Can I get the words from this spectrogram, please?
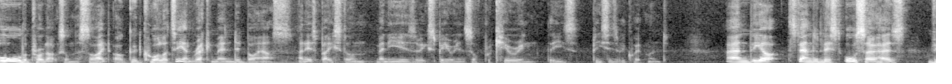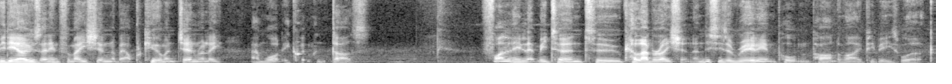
all the products on the site are good quality and recommended by us and it's based on many years of experience of procuring these pieces of equipment. And the uh, standard list also has videos and information about procurement generally and what equipment does. Finally, let me turn to collaboration and this is a really important part of IPB's work.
